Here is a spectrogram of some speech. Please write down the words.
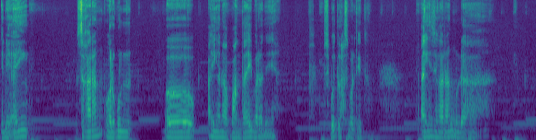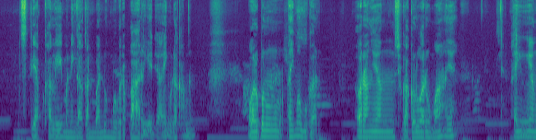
Jadi aing sekarang walaupun uh, aing anak pantai baratnya ya sebutlah seperti itu. Aing sekarang udah setiap kali meninggalkan Bandung beberapa hari aja aing udah kangen walaupun Aing mah bukan orang yang suka keluar rumah ya. Aing yang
